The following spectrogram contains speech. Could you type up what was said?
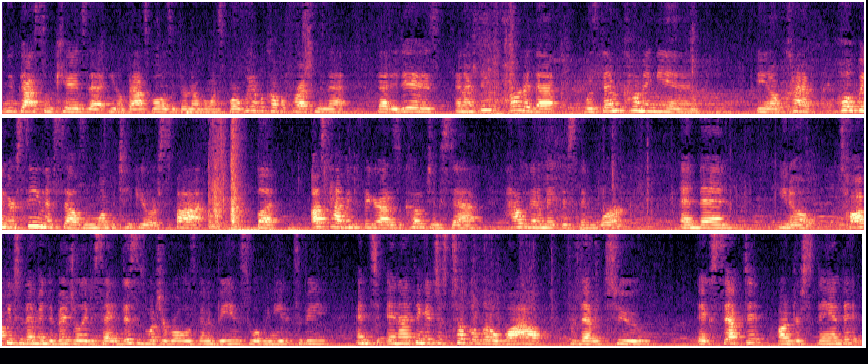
we've got some kids that, you know, basketball isn't their number one sport. We have a couple freshmen that, that it is. And I think part of that was them coming in, you know, kind of hoping or seeing themselves in one particular spot, but us having to figure out as a coaching staff how we're going to make this thing work, and then, you know, talking to them individually to say this is what your role is going to be, this is what we need it to be, and t- and I think it just took a little while for them to accept it, understand it,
